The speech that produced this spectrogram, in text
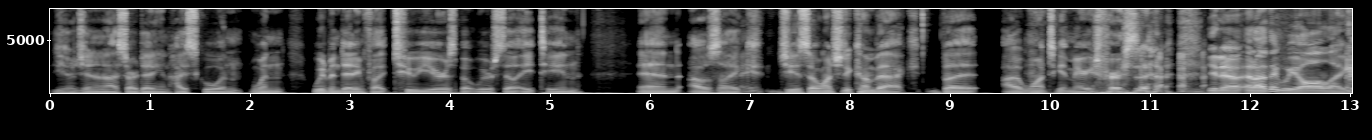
you know, Jen and I started dating in high school and when we'd been dating for like two years, but we were still 18. And I was like, Man. Jesus, I want you to come back, but I want to get married first. you know, and I think we all like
